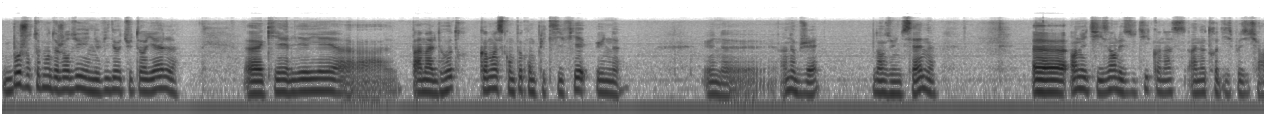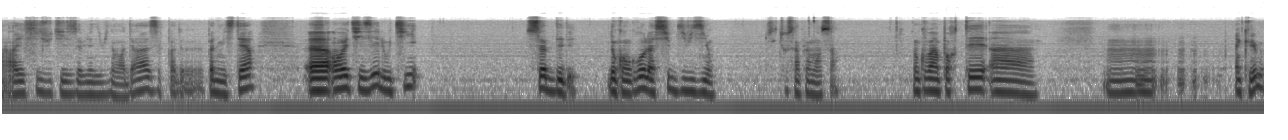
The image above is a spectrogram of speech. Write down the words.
Bonjour tout le monde, aujourd'hui une vidéo tutoriel euh, qui est liée à pas mal d'autres. Comment est-ce qu'on peut complexifier une, une, un objet dans une scène euh, en utilisant les outils qu'on a à notre disposition. Alors ici j'utilise bien évidemment DAZ, pas de, mystère. Euh, on va utiliser l'outil subdd. Donc en gros la subdivision. C'est tout simplement ça. Donc on va importer un un cube.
